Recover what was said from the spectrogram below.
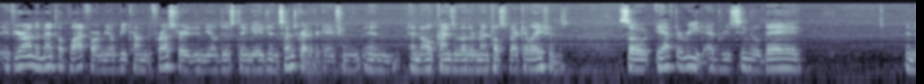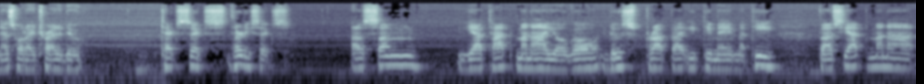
if you're on the mental platform, you'll become frustrated and you'll just engage in sense gratification and and all kinds of other mental speculations. So you have to read every single day, and that's what I try to do. Text 6, 36. Asam yatatmana yogo iti me mati vasyatmana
